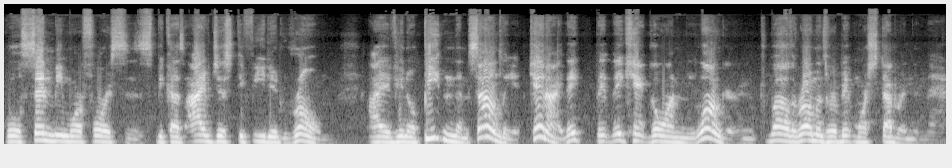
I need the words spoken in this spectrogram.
will send me more forces because I've just defeated Rome." I've you know beaten them soundly Can I? They, they they can't go on any longer. And well, the Romans were a bit more stubborn than that.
